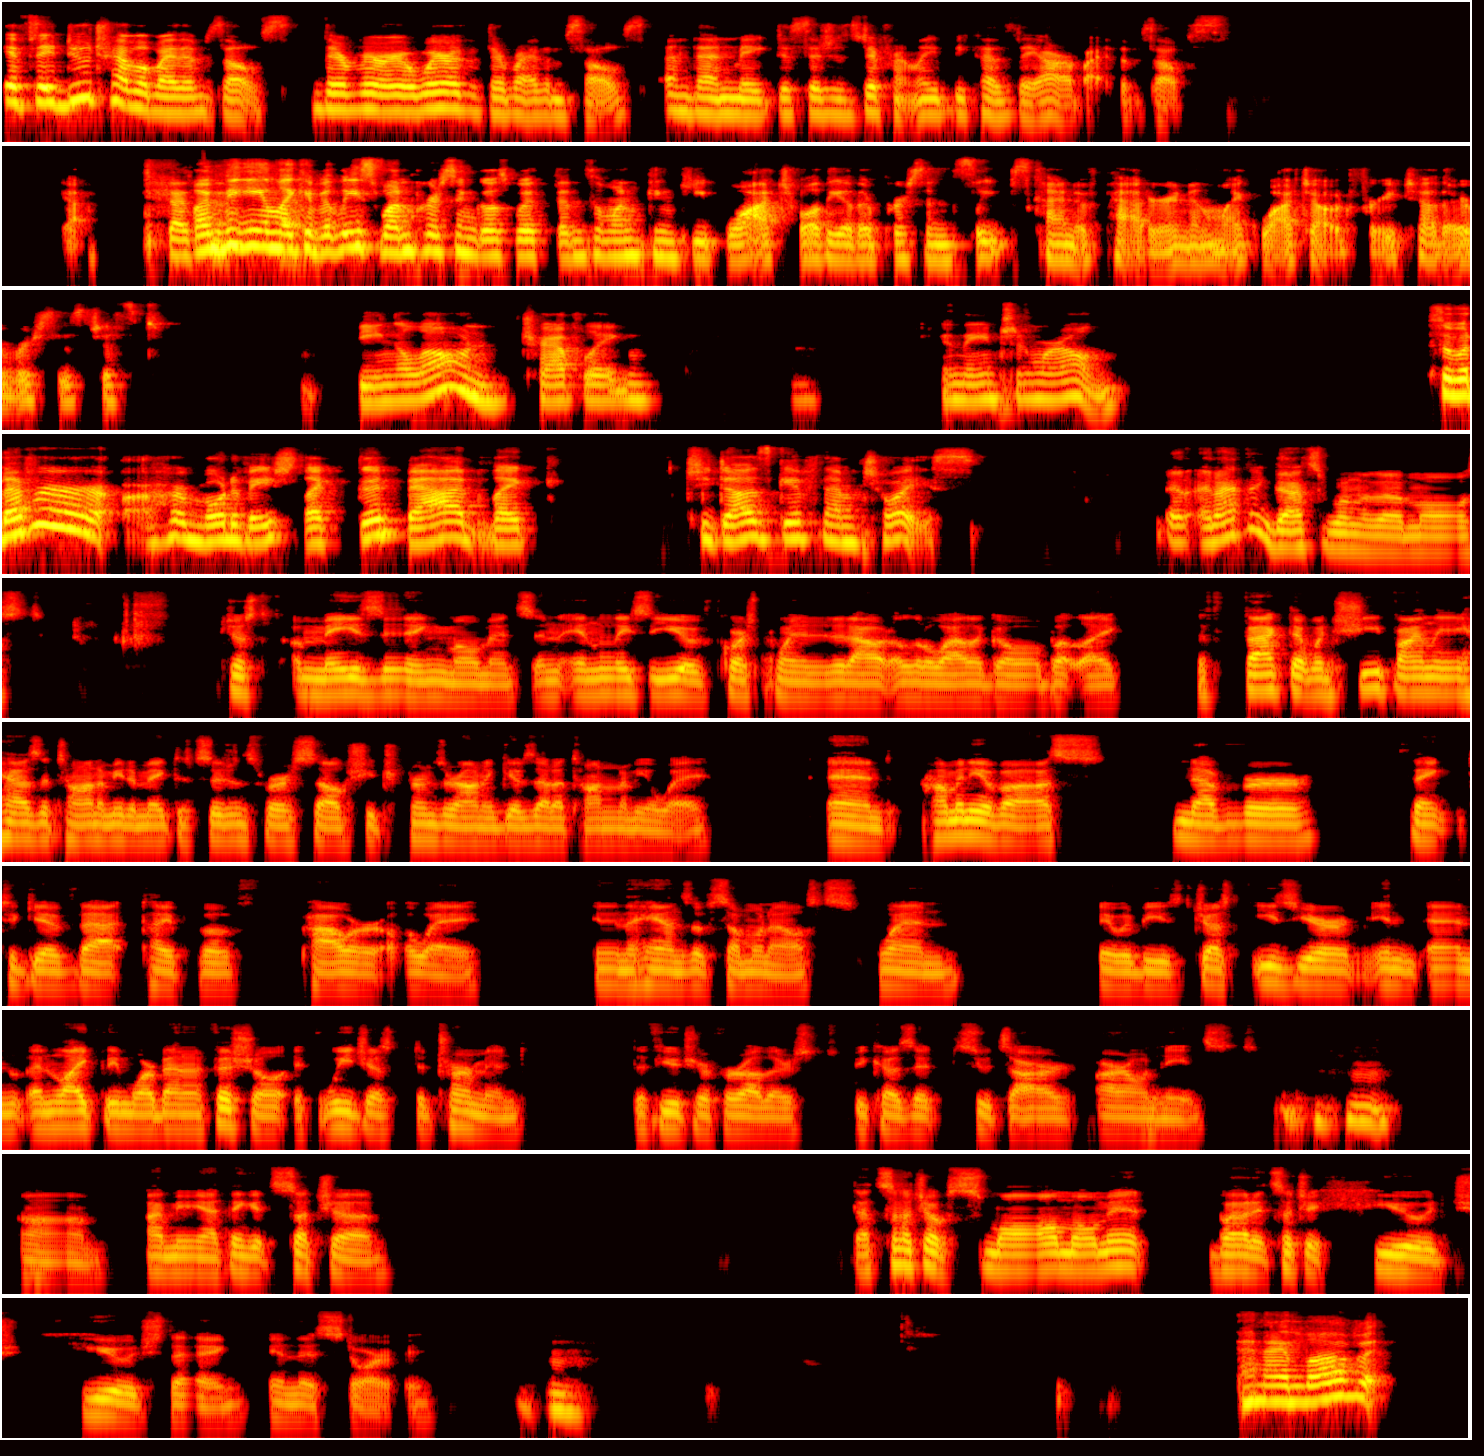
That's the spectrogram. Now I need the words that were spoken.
if they do travel by themselves, they're very aware that they're by themselves and then make decisions differently because they are by themselves. Yeah. Well, I'm thinking like if at least one person goes with, then someone can keep watch while the other person sleeps kind of pattern and like watch out for each other versus just being alone, traveling in the ancient world. So whatever her motivation, like good, bad, like she does give them choice. And and I think that's one of the most just amazing moments. And and Lisa, you of course pointed it out a little while ago, but like the fact that when she finally has autonomy to make decisions for herself, she turns around and gives that autonomy away. And how many of us never think to give that type of power away in the hands of someone else when it would be just easier in, and and likely more beneficial if we just determined the future for others because it suits our our own needs. Mm-hmm. Um, I mean, I think it's such a that's such a small moment, but it's such a huge, huge thing in this story. Mm-hmm. And I love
